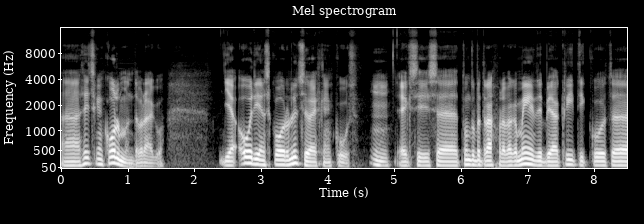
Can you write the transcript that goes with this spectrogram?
äh, seitsekümmend kolm on ta praegu. ja audience score on üldse üheksakümmend kuus mm.. ehk siis äh, tundub, et rahvale väga meeldib ja kriitikud, äh,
